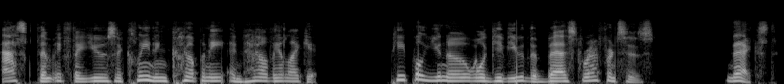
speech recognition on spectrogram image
Ask them if they use a cleaning company and how they like it. People you know will give you the best references. Next,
